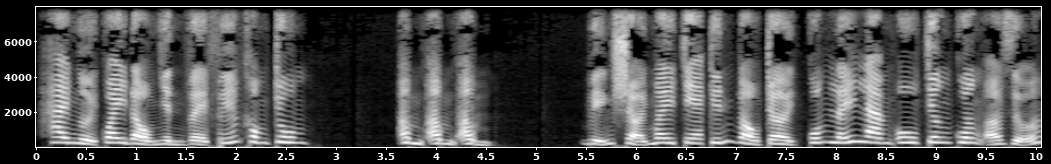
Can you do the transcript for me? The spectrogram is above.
Hai người quay đầu nhìn về phía không trung. Âm âm âm. Biển sợi mây che kín bầu trời cuốn lấy Lam U chân quân ở giữa.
